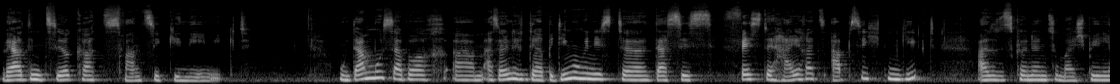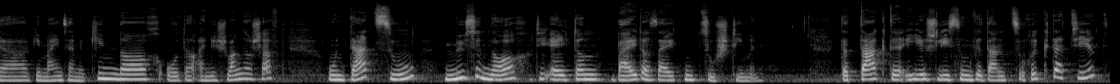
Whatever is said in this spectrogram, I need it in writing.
werden circa 20 genehmigt. Und da muss aber, ähm, also eine der Bedingungen ist, äh, dass es feste Heiratsabsichten gibt. Also es können zum Beispiel äh, gemeinsame Kinder oder eine Schwangerschaft. Und dazu müssen noch die Eltern beider Seiten zustimmen. Der Tag der Eheschließung wird dann zurückdatiert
